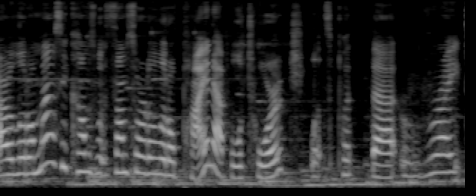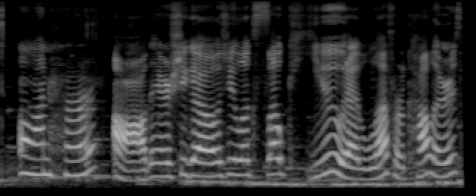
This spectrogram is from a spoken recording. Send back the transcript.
Our little mousey comes with some sort of little pineapple torch. Let's put that right on her. Aw, there she goes. She looks so cute. I love her colors.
